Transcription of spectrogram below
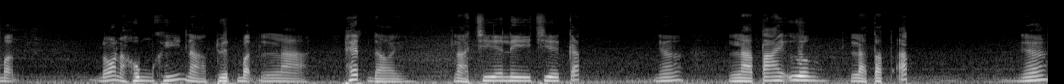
mệnh, đó là hung khí, là tuyệt mệnh, là hết đời, là chia ly, chia cắt nhá, là tai ương, là tật ắt nhá.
